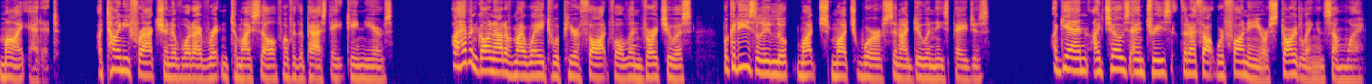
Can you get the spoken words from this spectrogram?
my edit, a tiny fraction of what I've written to myself over the past 18 years. I haven't gone out of my way to appear thoughtful and virtuous, but could easily look much, much worse than I do in these pages. Again, I chose entries that I thought were funny or startling in some way.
